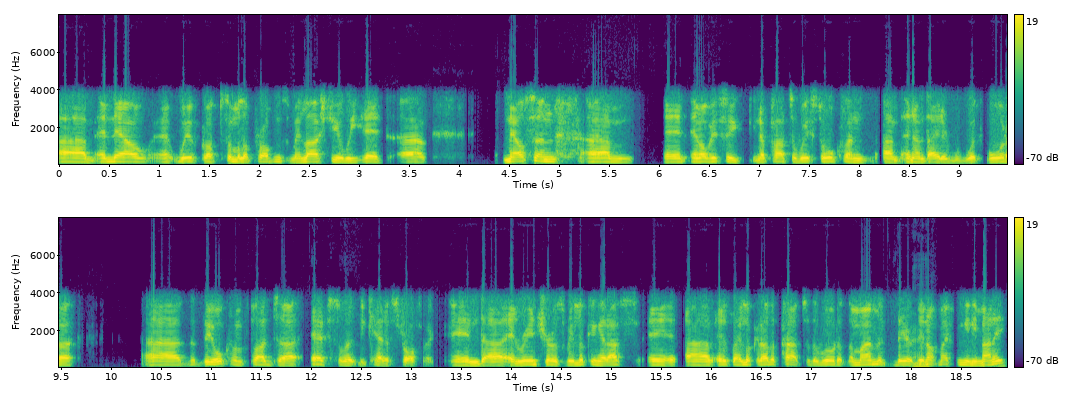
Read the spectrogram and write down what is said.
Um, and now uh, we've got similar problems. I mean, last year we had uh, Nelson um, and, and, obviously, you know, parts of West Auckland um, inundated with water. Uh, the, the, Auckland floods are absolutely catastrophic, and uh, and reinsurers will be looking at us uh, as they look at other parts of the world at the moment. They're they're not making any money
